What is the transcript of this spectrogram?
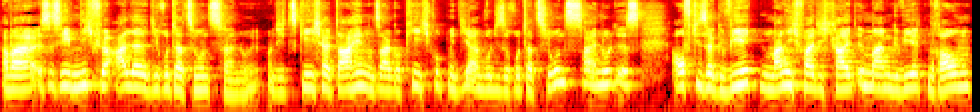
aber es ist eben nicht für alle die Rotationszahl null. Und jetzt gehe ich halt dahin und sage, okay, ich gucke mir die an, wo diese Rotationszahl null ist, auf dieser gewählten Mannigfaltigkeit in meinem gewählten Raum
